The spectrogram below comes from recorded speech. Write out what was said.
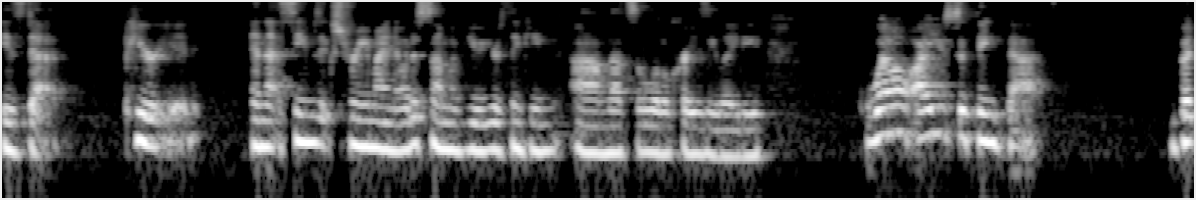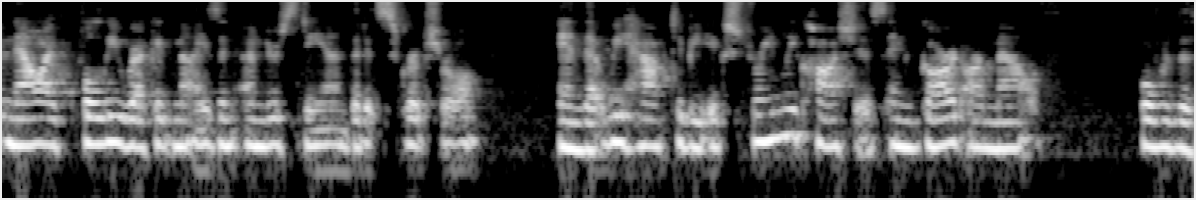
is death. Period. And that seems extreme. I know to some of you, you're thinking, um, that's a little crazy, lady. Well, I used to think that. But now I fully recognize and understand that it's scriptural and that we have to be extremely cautious and guard our mouth over the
